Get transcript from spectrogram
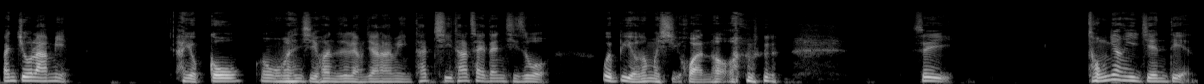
斑鸠拉面，还有勾，我们很喜欢的这两家拉面，它其他菜单其实我未必有那么喜欢哦。所以，同样一间店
